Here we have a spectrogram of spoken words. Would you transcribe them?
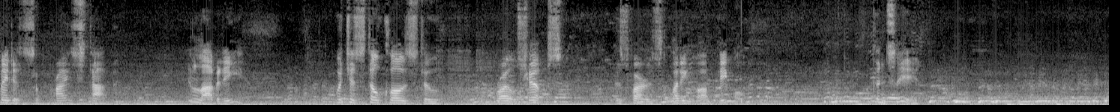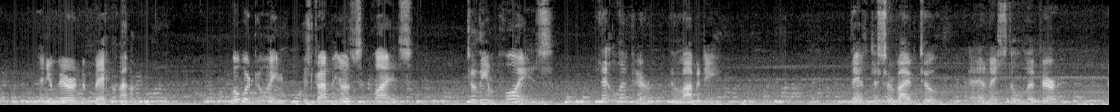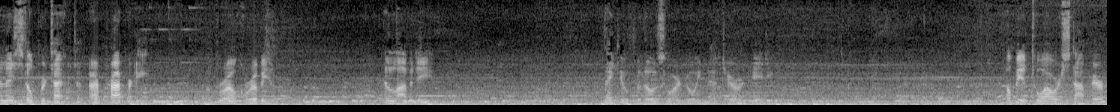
Made a surprise stop in Labadee, which is still closed to royal ships as far as letting off people. You can see. And you hear in the background. What we're doing is dropping off supplies to the employees that live here in Labadee. They have to survive too, and they still live here, and they still protect our property of Royal Caribbean and Labadee. Thank you for those who are doing that here in Haiti. It'll be a two-hour stop here.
